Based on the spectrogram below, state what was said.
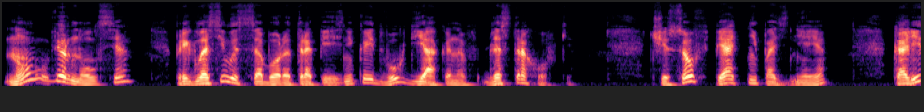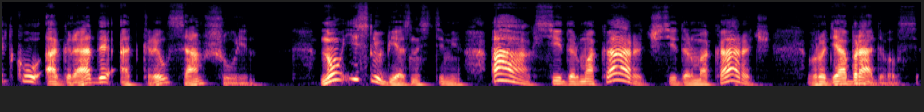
Ну, вернулся, пригласил из собора трапезника и двух дьяконов для страховки. Часов пять не позднее калитку ограды открыл сам Шурин. Ну и с любезностями. Ах, Сидор Макарыч, Сидор Макарыч, вроде обрадовался.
